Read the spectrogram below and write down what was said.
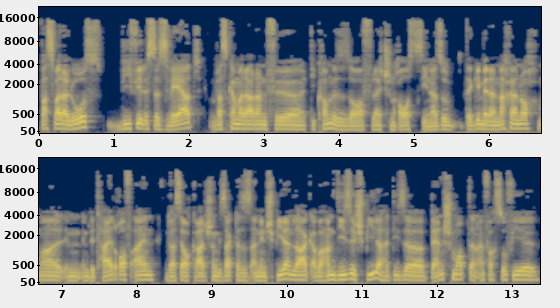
was war da los? Wie viel ist das wert? Was kann man da dann für die kommende Saison vielleicht schon rausziehen? Also da gehen wir dann nachher noch mal im, im Detail drauf ein. Du hast ja auch gerade schon gesagt, dass es an den Spielern lag, aber haben diese Spieler, hat dieser Benchmob dann einfach so viel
